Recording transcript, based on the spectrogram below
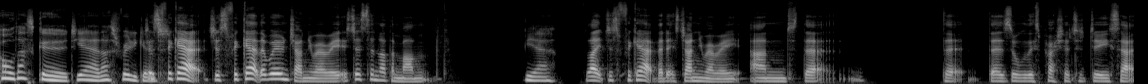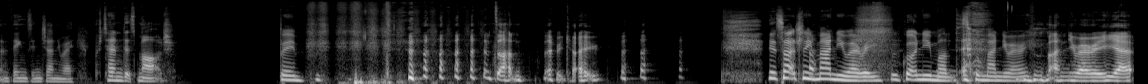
Oh, that's good. Yeah, that's really good. Just forget, just forget that we're in January. It's just another month. yeah. Like, just forget that it's January and that that there's all this pressure to do certain things in January. Pretend it's March. Boom. Done. There we go. It's actually Manuary. We've got a new month. It's called Manuary. Manuary, yeah.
